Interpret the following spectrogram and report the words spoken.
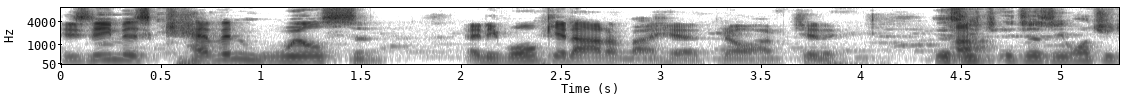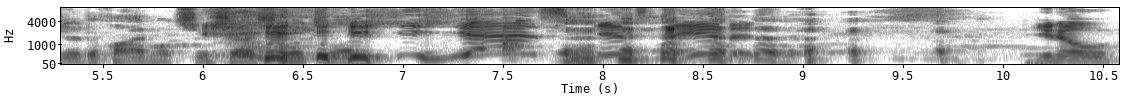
his name is Kevin Wilson, and he won't get out of my head. No, I'm kidding. Is Huh. he does he want you to define what success looks like? yes, can't stand it. You know,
